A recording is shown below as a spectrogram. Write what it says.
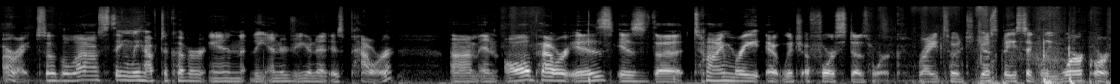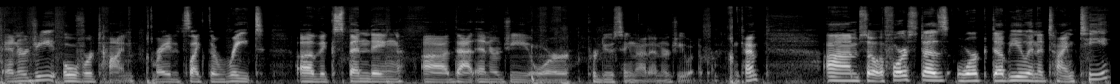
All right, so the last thing we have to cover in the energy unit is power. Um, and all power is, is the time rate at which a force does work, right? So it's just basically work or energy over time, right? It's like the rate of expending uh, that energy or producing that energy, whatever, okay? Um, so a force does work W in a time T.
